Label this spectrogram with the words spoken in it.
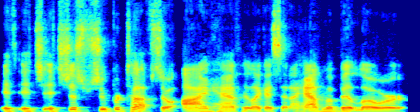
It, it's it's just super tough. So i have like i said i have them a bit lower.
